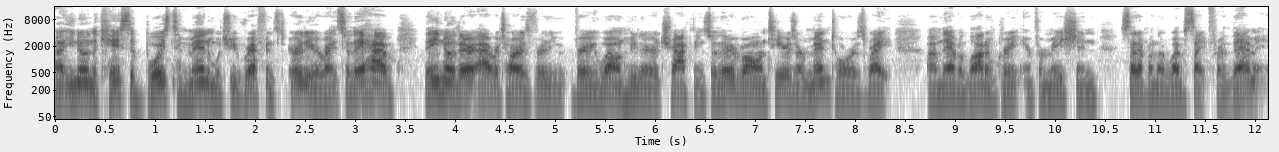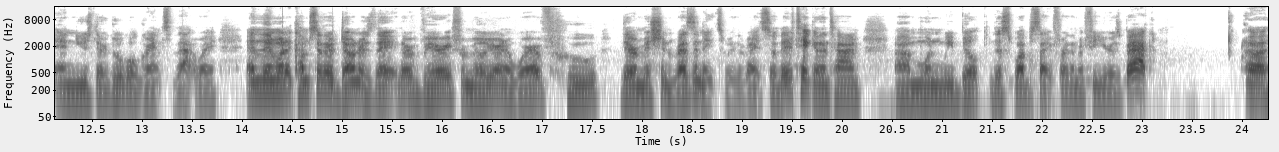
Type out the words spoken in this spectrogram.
Uh, you know, in the case of Boys to Men, which we referenced earlier, right? So they have, they know their avatars very, very well and who they're attracting. So their volunteers or mentors, right? Um, they have a lot of great information set up on their website for them and use their Google grants that way. And then when it comes to their donors, they, they're very familiar and aware of who their mission resonates with, right? So they've taken the time um, when we built this website for them a few years back uh,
